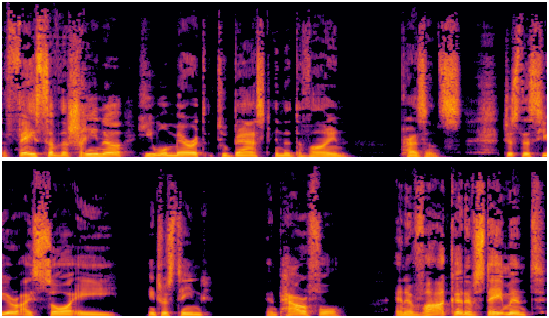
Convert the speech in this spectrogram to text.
the face of the Shekhinah. He will merit to bask in the divine presence. Just this year, I saw a interesting and powerful and evocative statement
